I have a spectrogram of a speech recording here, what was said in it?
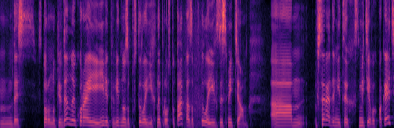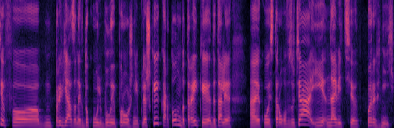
десь в сторону Південної Кореї і відповідно запустила їх не просто так, а запустила їх зі сміттям. Всередині цих сміттєвих пакетів, прив'язаних до куль, були порожні пляшки, картон, батарейки, деталі е, якогось старого взуття і навіть е, перегній.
